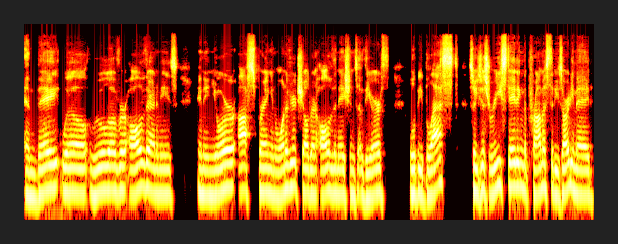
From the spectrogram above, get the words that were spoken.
and they will rule over all of their enemies. And in your offspring and one of your children, all of the nations of the earth will be blessed. So he's just restating the promise that he's already made.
